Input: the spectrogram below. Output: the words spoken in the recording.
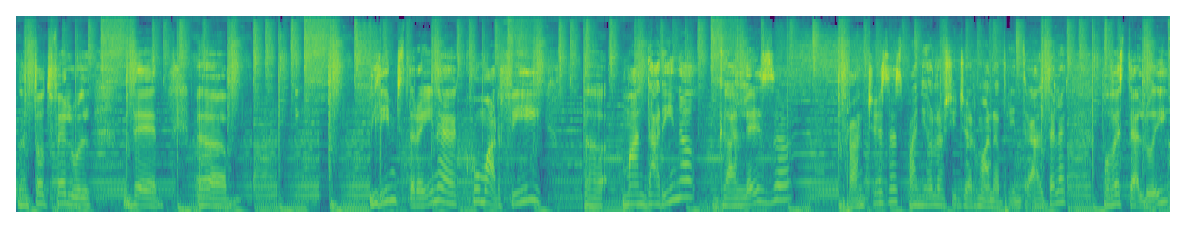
în tot felul de uh, limbi străine, cum ar fi uh, mandarină, galeză, franceză, spaniolă și germană, printre altele. Povestea lui,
